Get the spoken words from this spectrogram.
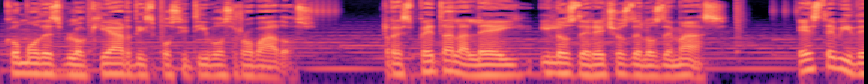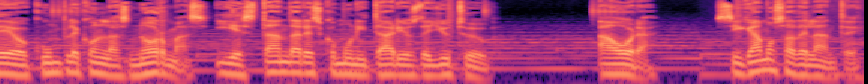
como desbloquear dispositivos robados. Respeta la ley y los derechos de los demás. Este video cumple con las normas y estándares comunitarios de YouTube. Ahora, sigamos adelante.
